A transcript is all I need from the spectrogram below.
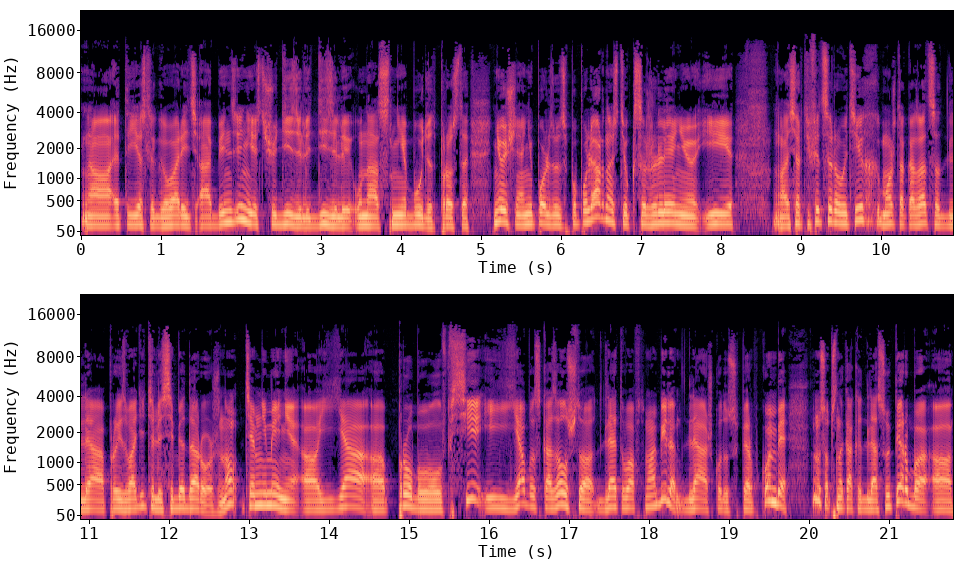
Это если говорить о бензине. Есть еще дизели. Дизелей у нас не будет. Просто не очень они пользуются популярностью, к сожалению, и сертификация сертифицировать их может оказаться для производителя себе дороже. Но, тем не менее, а, я а, пробовал все, и я бы сказал, что для этого автомобиля, для Шкода Суперб Комби, ну, собственно, как и для Суперба, а,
